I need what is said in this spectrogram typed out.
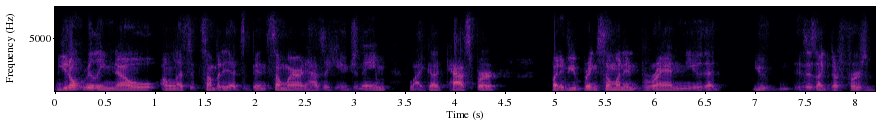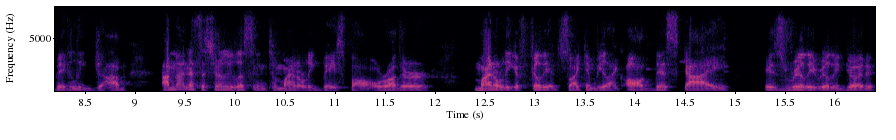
you don't really know unless it's somebody that's been somewhere and has a huge name, like a Kasper. But if you bring someone in brand new that you this is like their first big league job, I'm not necessarily listening to minor league baseball or other minor league affiliates, so I can be like, oh, this guy is really, really good.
